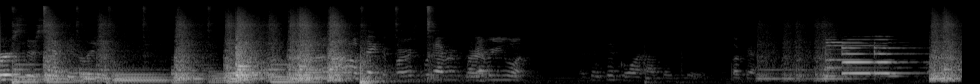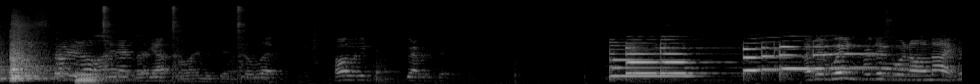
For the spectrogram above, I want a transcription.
first or second lead? Uh, I'll take the first, whatever, whatever you want. Okay, take one, I'll take two. Okay. Started off with that. Yeah. With the lick. Hold on, let me grab a sip. I've been waiting for this one all night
